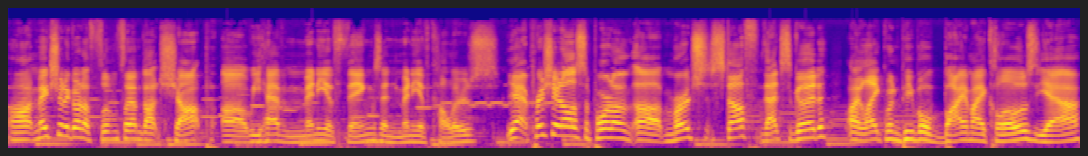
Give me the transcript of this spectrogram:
Uh, make sure to go to flimflam.shop. Uh, we have many of things and many of colors. Yeah, appreciate all the support on uh, merch stuff. That's good. I like when people buy my clothes. Yeah.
